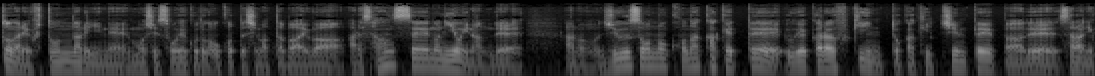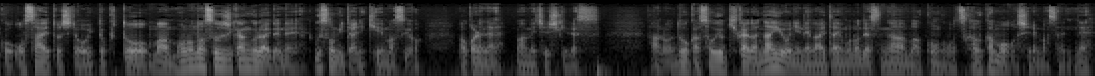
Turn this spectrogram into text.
ドなり布団なりにね、もしそういうことが起こってしまった場合は、あれ酸性の匂いなんで、あの重曹の粉かけて上から布巾とかキッチンペーパーでさらにこう押さえとして置いとくとまあものの数時間ぐらいでね嘘みたいに消えますよ、まあ、これね豆知識です。あのどうかそういう機会がないように願いたいものですが、まあ、今後も使うかもしれませんね。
